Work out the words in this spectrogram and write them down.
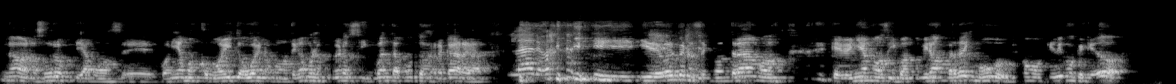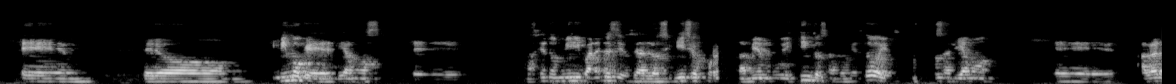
No, nosotros, digamos, eh, poníamos como hito, bueno, cuando tengamos los primeros 50 puntos de recarga. Claro. y, de golpe nos encontramos que veníamos y cuando miramos atrás dijimos, uh, ¿cómo, qué lejos que quedó? Eh, pero, mismo que, digamos, eh, haciendo un mini paréntesis, o sea, los inicios fueron también muy distintos a lo que soy. Nosotros salíamos a ver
